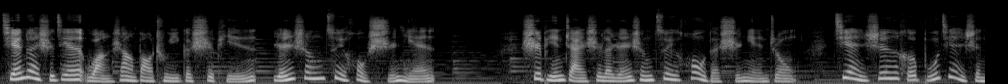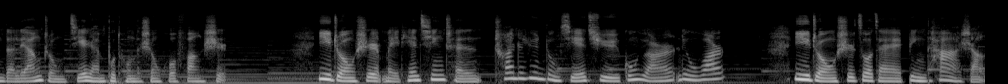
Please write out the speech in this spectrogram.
前段时间，网上爆出一个视频：人生最后十年。视频展示了人生最后的十年中，健身和不健身的两种截然不同的生活方式。一种是每天清晨穿着运动鞋去公园遛弯儿，一种是坐在病榻上，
